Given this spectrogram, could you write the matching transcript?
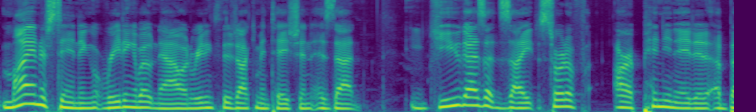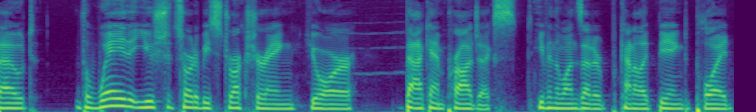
my understanding, reading about now and reading through the documentation, is that you guys at Zeit sort of are opinionated about the way that you should sort of be structuring your backend projects, even the ones that are kind of like being deployed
